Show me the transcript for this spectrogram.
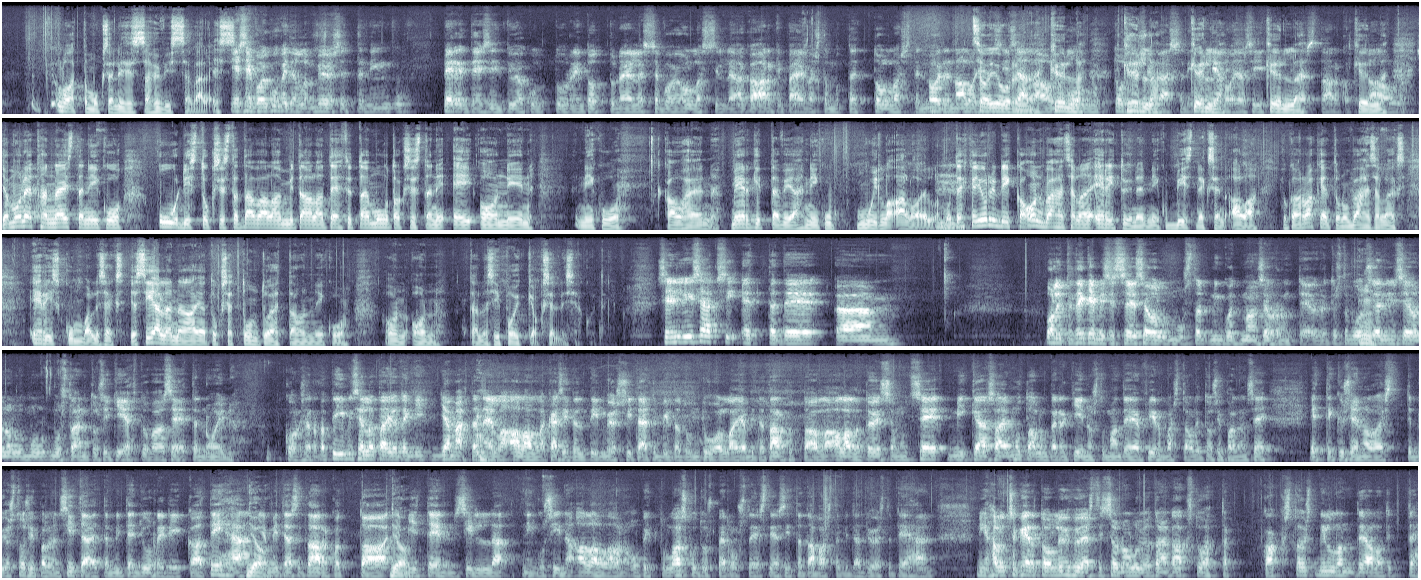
luottamuksellisissa hyvissä väleissä. Ja se voi kuvitella myös, että niin kuin perinteisiin työkulttuuriin tottuneille se voi olla sille aika arkipäivästä, mutta tollasten noiden alojen se on juuri sisällä on kyllä, ollut tosi kyllä, syvässä kyllä, siitä, kyllä, mitä se tarkoittaa kyllä. Olla. Ja monethan näistä niinku uudistuksista tavallaan, mitä ollaan tehty tai muutoksista, niin ei ole niin niinku, kauhean merkittäviä niin kuin muilla aloilla. Mm. Mutta ehkä juridiikka on vähän sellainen erityinen niin kuin bisneksen ala, joka on rakentunut vähän sellaiseksi eriskummalliseksi. Ja siellä nämä ajatukset tuntuu, että on, niin kuin, on, on tällaisia poikkeuksellisia kuitenkin. Sen lisäksi, että te ähm, olitte tekemisissä ja se on ollut musta, niin kuin, että mä oon seurannut teidän yritystä vuosia, mm. niin se on ollut musta aina tosi kiehtovaa se, että noin konservatiivisella tai jotenkin jämähtäneellä alalla käsiteltiin myös sitä, että miltä tuntuu olla ja mitä tarkoittaa olla alalla töissä, mutta se, mikä sai mut alun perin kiinnostumaan teidän firmasta, oli tosi paljon se, että kyseenalaistitte myös tosi paljon sitä, että miten juridiikkaa tehdään Joo. ja mitä se tarkoittaa Joo. ja miten sillä niin kuin siinä alalla on opittu laskutusperusteista ja siitä tavasta, mitä työstä tehdään. Niin haluatko kertoa lyhyesti, se on ollut jotain 2012, milloin te aloititte?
